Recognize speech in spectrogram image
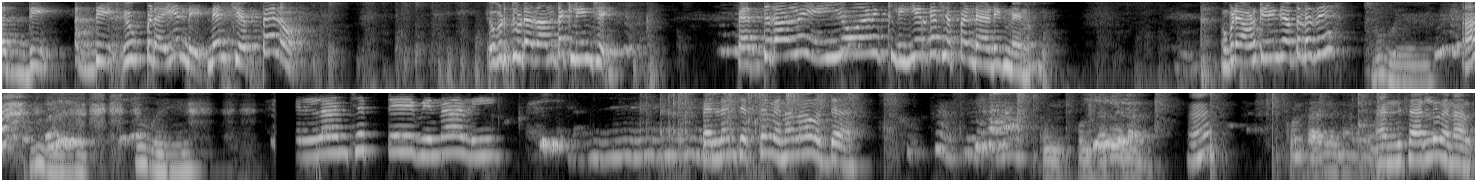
అది అది ఇప్పుడు అయ్యింది. నేను చెప్పాను. ఇప్పుడు చూడు అదంతా క్లీన్ చేయి. పెద్దదానిలో అయ్యో అని క్లియర్గా చెప్పాను డాడీకి నేను. ఇప్పుడు ఎవడు క్లీన్ చేస్తాడు అది? పెళ్ళని చెప్తే వినాలి. పెళ్ళని చెప్తే వినాలా వద్దా? కొన్ని కొన్నిసార్లు వినాలి. అన్నిసార్లు వినాలి.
